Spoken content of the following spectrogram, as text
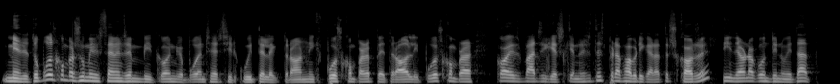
mentre tu pots comprar subministraments en bitcoin, que poden ser circuits electrònics, pots comprar petroli, pots comprar coses bàsiques que necessites per a fabricar altres coses, tindrà una continuïtat.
